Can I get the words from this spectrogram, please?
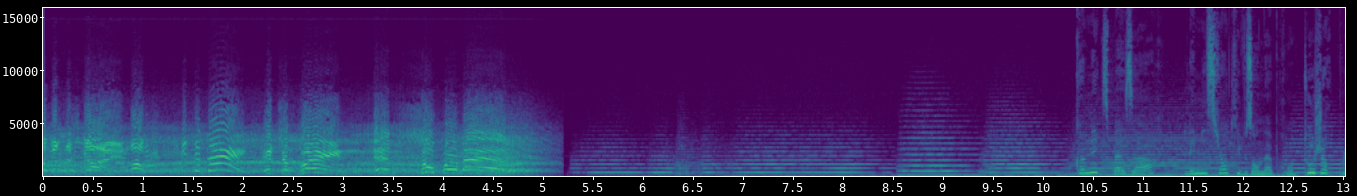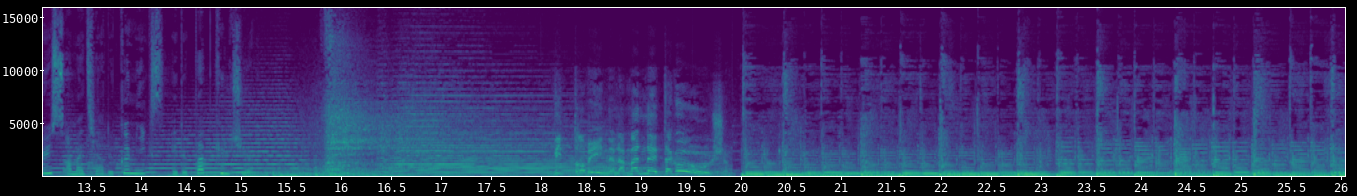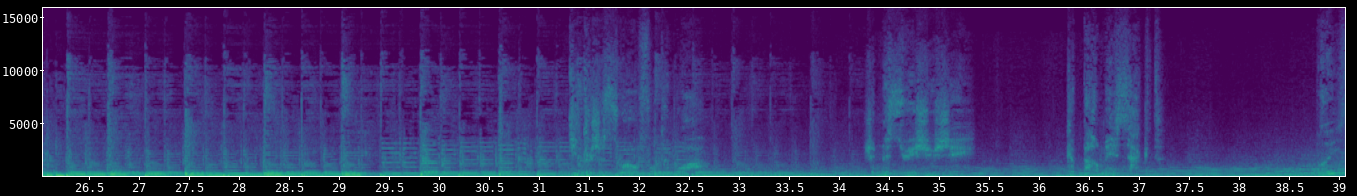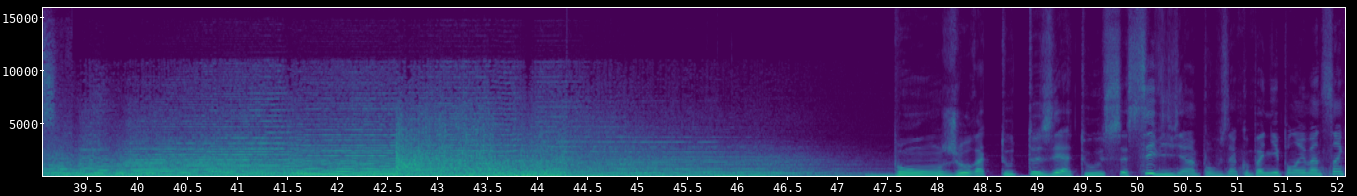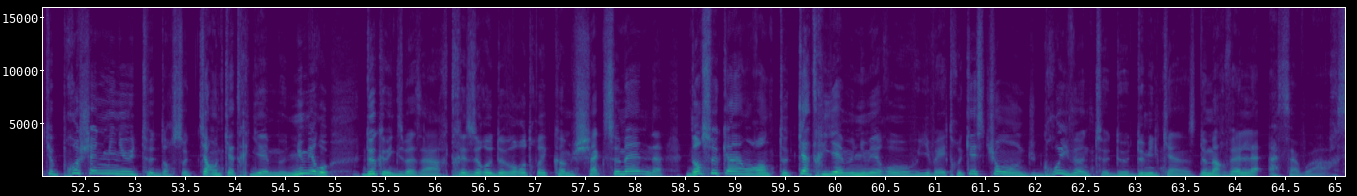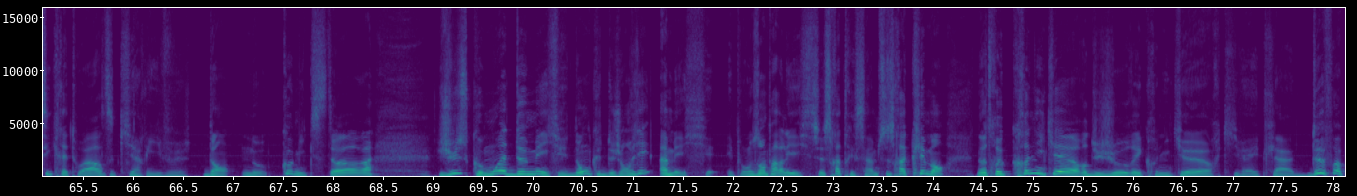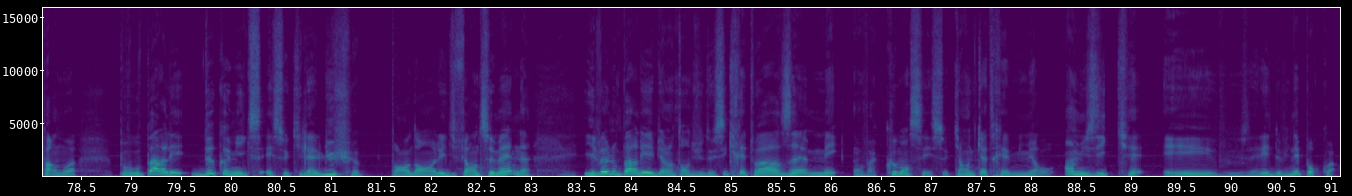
Up in the sky, look! It's a bird! It's a plane! It's Superman! Comics Bazar, l'émission qui vous en apprend toujours plus en matière de comics et de pop culture. Vite, Trombine, la manette à gauche Bonjour à toutes et à tous, c'est Vivien pour vous accompagner pendant les 25 prochaines minutes dans ce 44e numéro de Comics Bazar. Très heureux de vous retrouver comme chaque semaine. Dans ce 44e numéro, il va être question du gros event de 2015 de Marvel, à savoir Secret Wars, qui arrive dans nos comic stores jusqu'au mois de mai, donc de janvier à mai. Et pour nous en parler, ce sera très simple, ce sera Clément, notre chroniqueur du jour et chroniqueur qui va être là deux fois par mois pour vous parler de comics et ce qu'il a lu pendant les différentes semaines. Il va nous parler bien entendu de Secret Wars, mais on va commencer ce 44e numéro en musique et vous allez deviner pourquoi.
